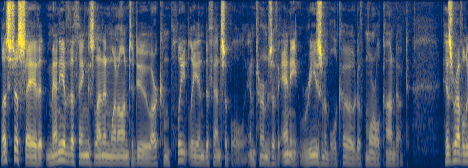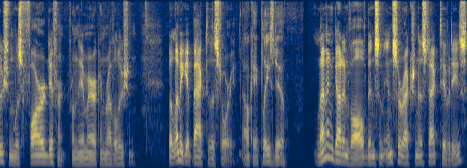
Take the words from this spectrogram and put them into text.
Let's just say that many of the things Lenin went on to do are completely indefensible in terms of any reasonable code of moral conduct. His revolution was far different from the American Revolution. But let me get back to the story. Okay, please do. Lenin got involved in some insurrectionist activities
